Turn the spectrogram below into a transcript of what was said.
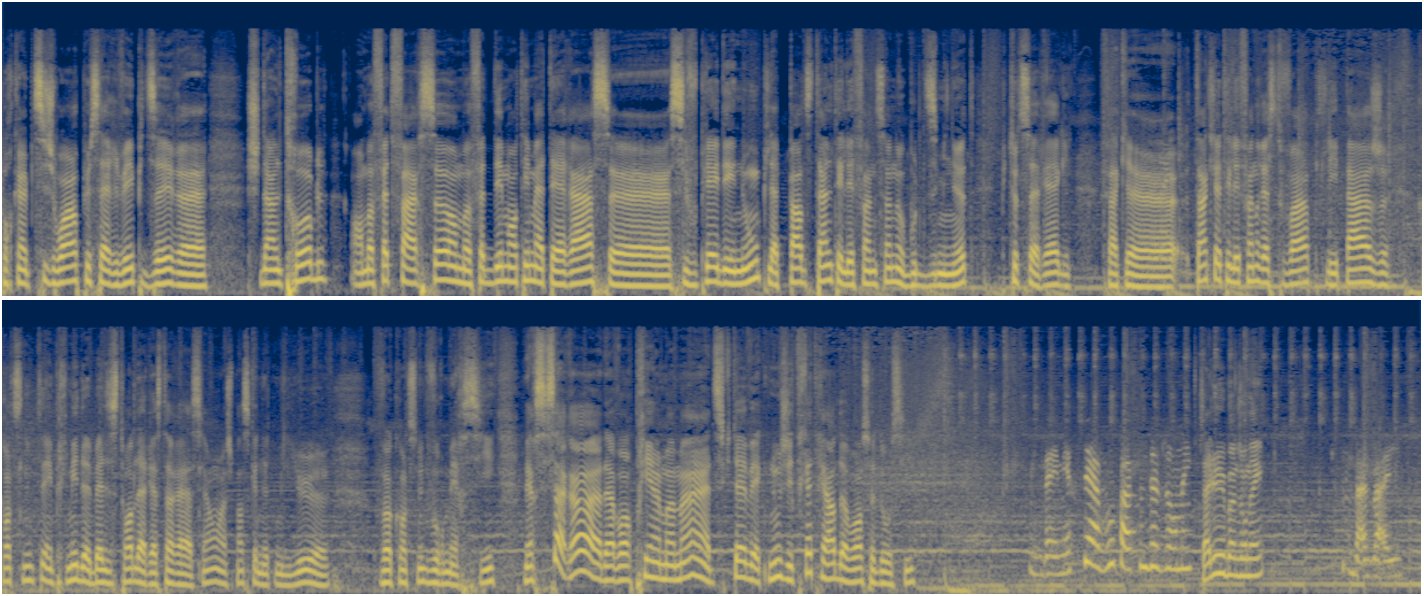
pour qu'un petit joueur puisse arriver puis dire euh, je suis dans le trouble, on m'a fait faire ça, on m'a fait démonter ma terrasse, euh, s'il vous plaît aidez-nous. Puis la plupart du temps le téléphone sonne au bout de 10 minutes, puis tout se règle. Fait que euh, tant que le téléphone reste ouvert puis que les pages continuent d'imprimer de belles histoires de la restauration, je pense que notre milieu euh, va continuer de vous remercier. Merci Sarah d'avoir pris un moment à discuter avec nous. J'ai très très hâte de voir ce dossier. Ben merci à vous, passez une belle journée. Salut, bonne journée. Bye bye.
